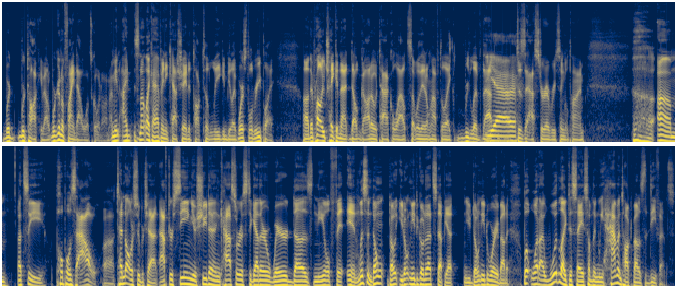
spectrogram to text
We're we're talking about. It. We're gonna find out what's going on. I mean, I, it's not like I have any cachet to talk to the league and be like, "Where's the replay?" Uh, they're probably taking that Delgado tackle out so that way they don't have to like relive that Yeah. disaster every single time. um, let's see. Popo Zhao, uh, ten dollars super chat. After seeing Yoshida and Caceres together, where does Neal fit in? Listen, don't don't you don't need to go to that step yet. You don't need to worry about it. But what I would like to say, something we haven't talked about, is the defense.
